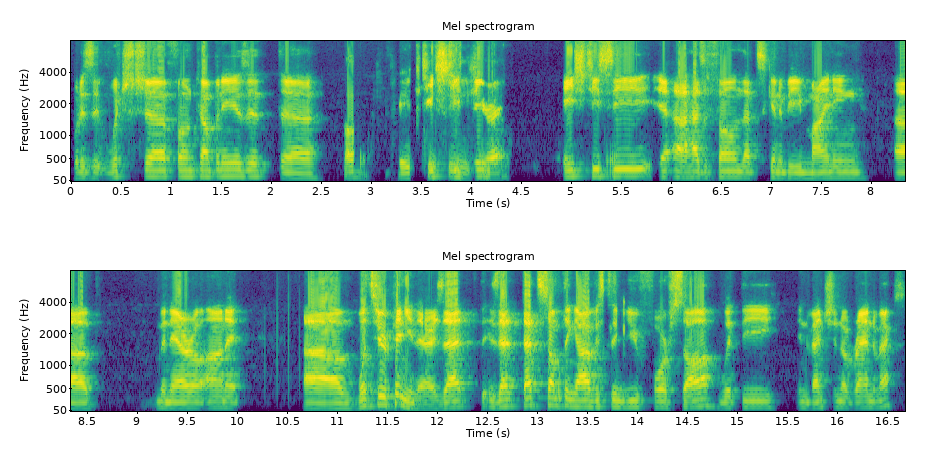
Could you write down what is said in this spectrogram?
what is it? Which uh, phone company is it? Uh, HTC. HTC, right? HTC uh, has a phone that's going to be mining uh, Monero on it. Um, what's your opinion there? Is that is that that's something obviously you foresaw with the invention of RandomX?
